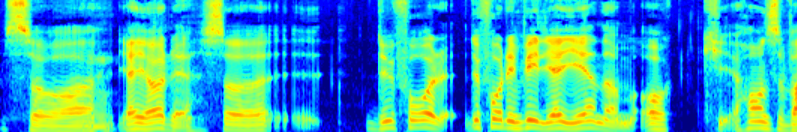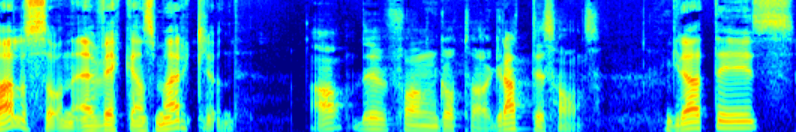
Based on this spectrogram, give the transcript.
Så Mm. jag gör det. Så eh, du får, du får din vilja igenom och Hans Wallson är veckans Marklund. Ja, det får han gott ha. Grattis Hans! Grattis!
